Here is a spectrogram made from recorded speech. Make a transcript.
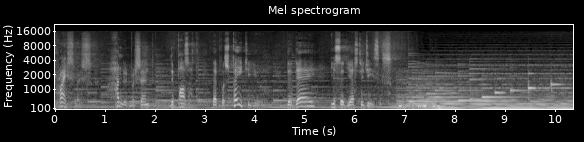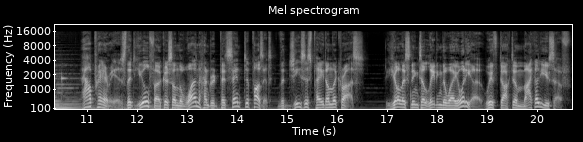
priceless 100% deposit that was paid to you the day you said yes to Jesus. Our prayer is that you'll focus on the 100% deposit that Jesus paid on the cross. You're listening to Leading the Way audio with Dr. Michael Youssef.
